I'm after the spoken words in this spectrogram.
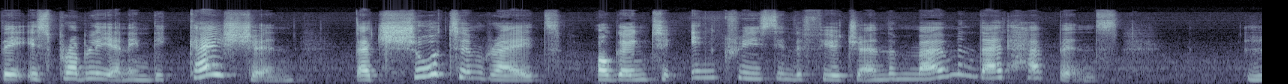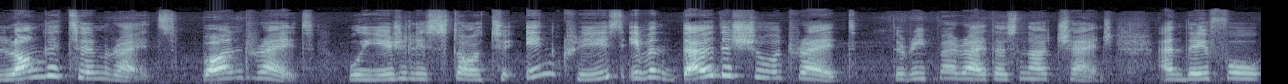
there is probably an indication that short-term rates are going to increase in the future. And the moment that happens, longer-term rates, bond rates, will usually start to increase, even though the short rate, the repo rate does not change. And therefore,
